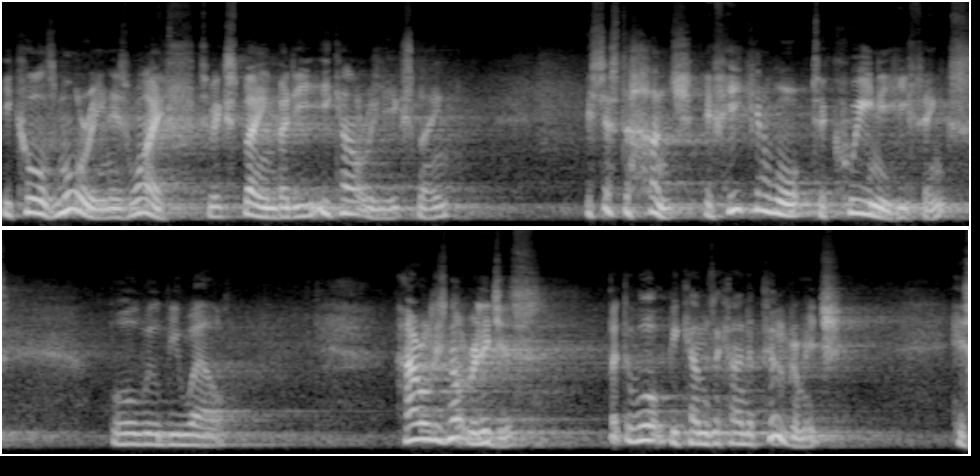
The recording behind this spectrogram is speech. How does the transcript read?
He calls Maureen, his wife, to explain, but he, he can't really explain. It's just a hunch. If he can walk to Queenie, he thinks, all will be well. Harold is not religious, but the walk becomes a kind of pilgrimage. His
